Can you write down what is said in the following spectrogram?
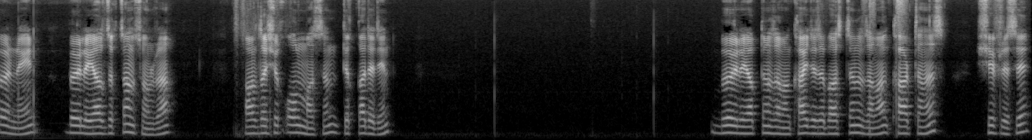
Örneğin böyle yazdıktan sonra ardışık olmasın dikkat edin. Böyle yaptığınız zaman kaydede bastığınız zaman kartınız şifresi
